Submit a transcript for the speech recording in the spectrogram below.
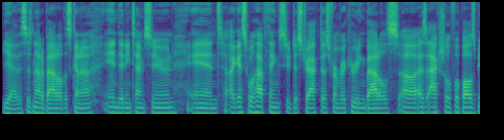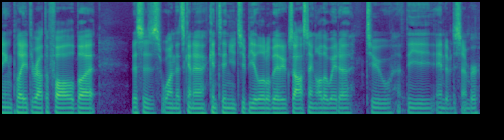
Yeah, this is not a battle that's going to end anytime soon. And I guess we'll have things to distract us from recruiting battles uh, as actual football is being played throughout the fall. But this is one that's going to continue to be a little bit exhausting all the way to, to the end of December.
